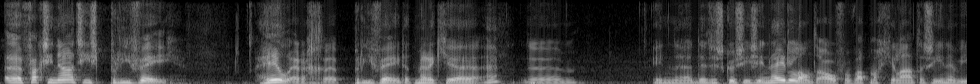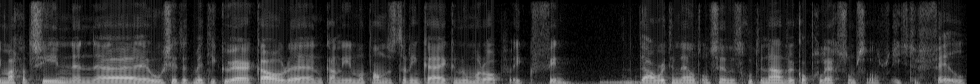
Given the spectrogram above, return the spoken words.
Eh, vaccinatie is privé. Heel erg eh, privé. Dat merk je hè? In eh, de discussies in Nederland over wat mag je laten zien en wie mag het zien. En eh, hoe zit het met die QR-code en kan iemand anders erin kijken, noem maar op. Ik vind daar wordt in Nederland ontzettend goed de nadruk op gelegd, soms zelfs iets te veel.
